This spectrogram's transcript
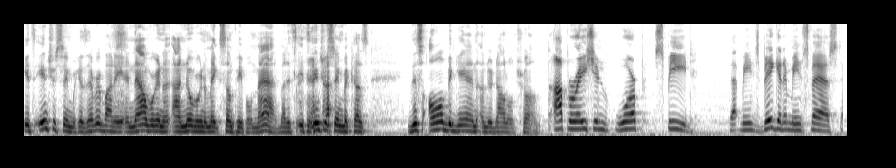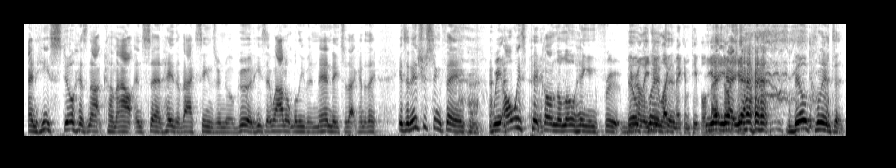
it's interesting because everybody, and now we're gonna, I know we're gonna make some people mad, but it's it's interesting because this all began under Donald Trump, Operation Warp Speed. That means big and it means fast. and he still has not come out and said, "Hey, the vaccines are no good." He said, "Well, I don't believe in mandates or that kind of thing." It's an interesting thing. we always pick on the low-hanging fruit. Bill really do like making people yeah, mad, Yeah, don't you? yeah, Bill Clinton,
